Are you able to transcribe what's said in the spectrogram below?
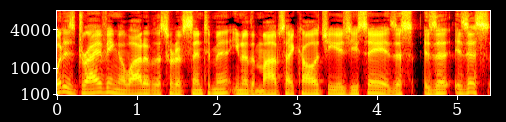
what is driving a lot of the sort of sentiment, you know, the mob psychology, as you say, is this is a is this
